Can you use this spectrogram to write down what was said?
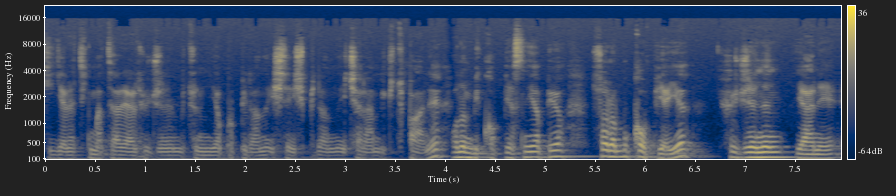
ki genetik materyal hücrenin bütün yapı planı, işleyiş planını içeren bir kütüphane. Onun bir kopyasını yapıyor. Sonra bu kopyayı hücrenin yani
